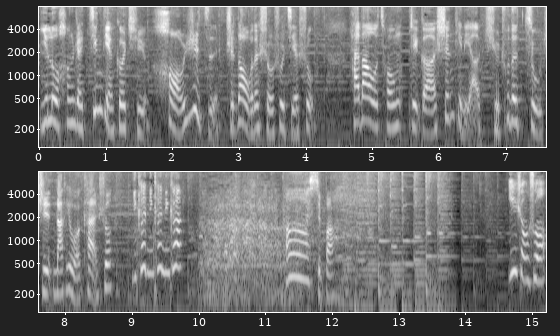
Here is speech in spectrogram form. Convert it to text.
一路哼着经典歌曲《好日子》，直到我的手术结束，还把我从这个身体里啊取出的组织拿给我看，说：“你看，你看，你看。”啊，是吧？医生说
